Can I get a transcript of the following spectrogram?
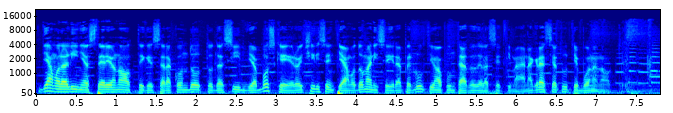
Diamo la linea Stereonotte che sarà condotto da Silvia Boschero e ci risentiamo domani sera per l'ultima puntata della settimana. Grazie a tutti e buonanotte.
